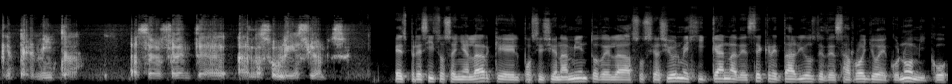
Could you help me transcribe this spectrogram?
que permita hacer frente a, las obligaciones. Es preciso señalar que el posicionamiento de la Asociación Mexicana de Secretarios de Desarrollo Económico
